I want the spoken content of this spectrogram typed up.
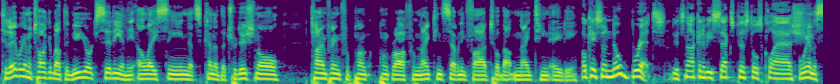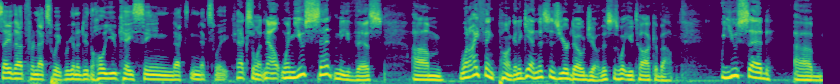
Today we're going to talk about the New York City and the LA scene. That's kind of the traditional time frame for punk punk rock from 1975 to about 1980. Okay, so no Brit. It's not going to be Sex Pistols Clash. We're going to save that for next week. We're going to do the whole UK scene next next week. Excellent. Now, when you sent me this, um, when I think punk, and again, this is your dojo. This is what you talk about. You said um,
